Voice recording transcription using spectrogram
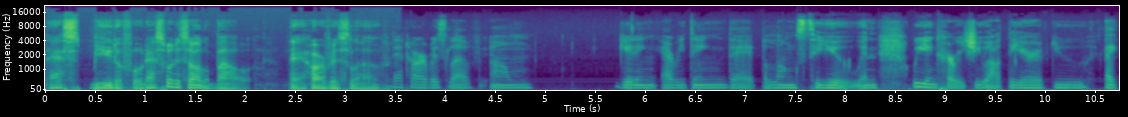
That's beautiful. That's what it's all about. That harvest love. That harvest love. Um, getting everything that belongs to you. And we encourage you out there if you like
